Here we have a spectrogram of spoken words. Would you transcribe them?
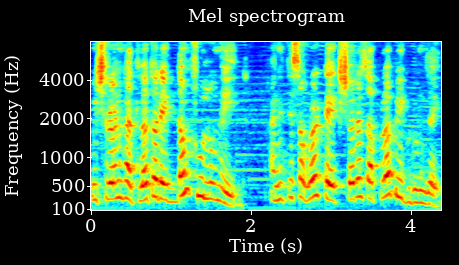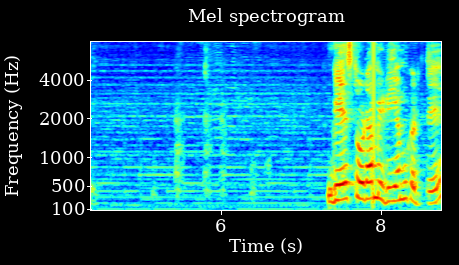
मिश्रण घातलं तर एकदम फुलून येईल आणि ते सगळं टेक्स्चरच आपलं बिघडून जाईल. गॅस थोडा मीडियम करते.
